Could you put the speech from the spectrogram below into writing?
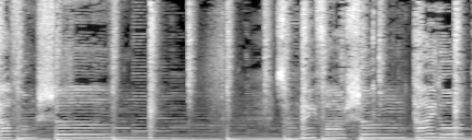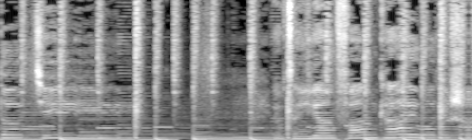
大风声，像没发生太多的记忆。要怎样放开我的手？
